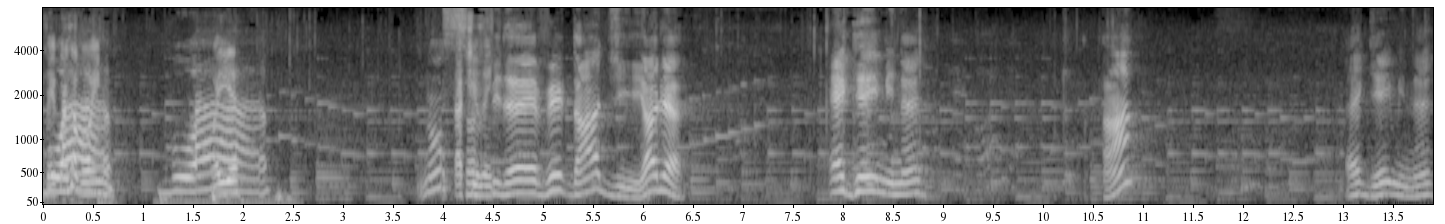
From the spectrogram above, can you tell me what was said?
Tem coisa boa, hein? Boa. Olha. Nossa, tá filho, é verdade. Olha. É game, né? Hã? É game, né?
